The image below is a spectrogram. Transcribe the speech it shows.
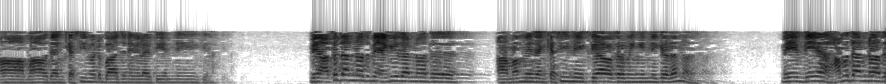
ආ මාව දැන් කැසීමට භාජනය වෙලා තියෙන්නේ කියලා. මේ අත දන්නවද මේ ඇඟිලි දන්නවද ආ මම මේ දැන් කැසීමේ ක්‍රියාව කරමින් ඉන්නේ කියලා දන්නවද? මේ මේ හැම දන්නවද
